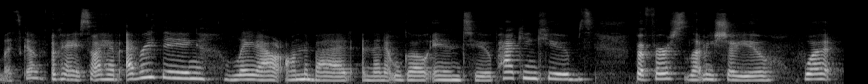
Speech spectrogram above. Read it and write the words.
Let's go. Okay, so I have everything laid out on the bed and then it will go into packing cubes. But first, let me show you what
